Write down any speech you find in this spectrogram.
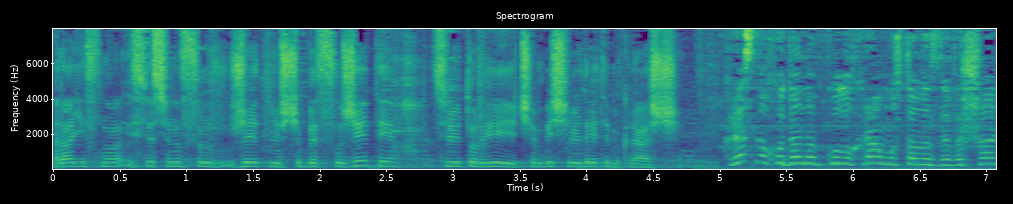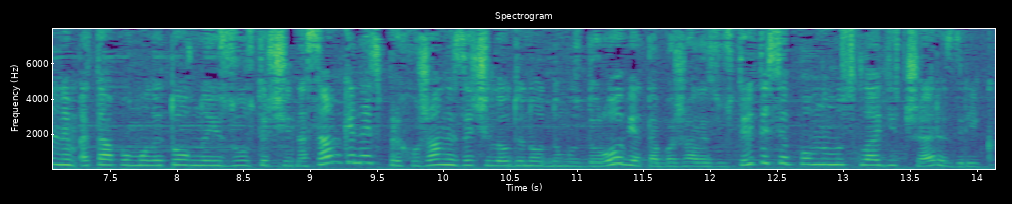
радісно і священнослужителю, щоб служити цю літургію. Чим більше людей, тим краще. Хресна хода навколо храму стала завершальним етапом молитовної зустрічі. Насамкінець прихожани зичили один одному здоров'я та бажали зустрітися в повному складі через рік.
